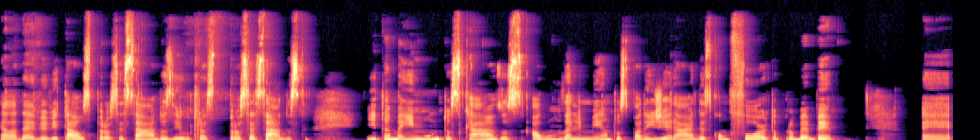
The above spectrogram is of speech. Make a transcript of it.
ela deve evitar os processados e ultraprocessados. E também, em muitos casos, alguns alimentos podem gerar desconforto para o bebê. É,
